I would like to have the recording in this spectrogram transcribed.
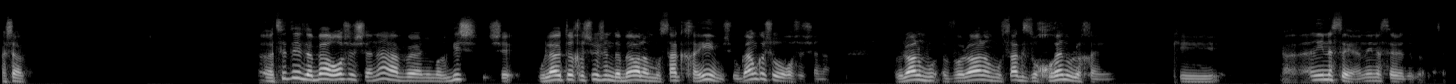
עכשיו, רציתי לדבר על ראש השנה, אבל אני מרגיש שאולי יותר חשוב שנדבר על המושג חיים, שהוא גם קשור לראש השנה, ולא על, ולא על המושג זוכרנו לחיים, כי... אני אנסה, אני אנסה לדבר על זה.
